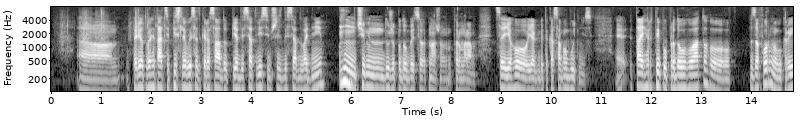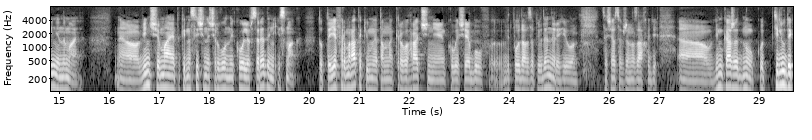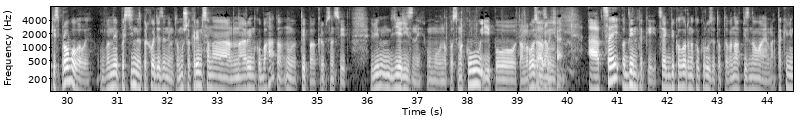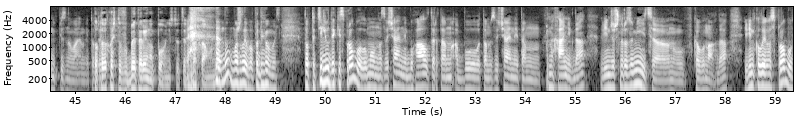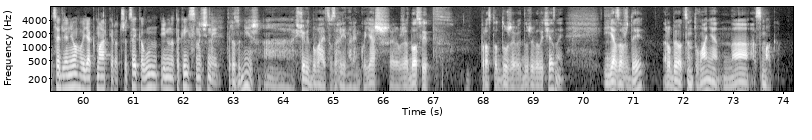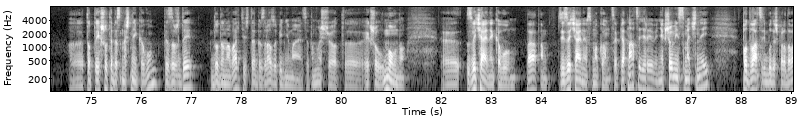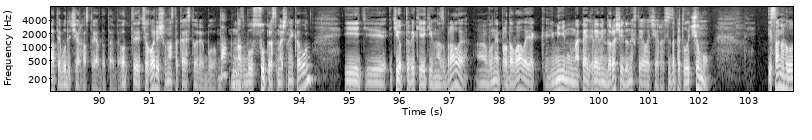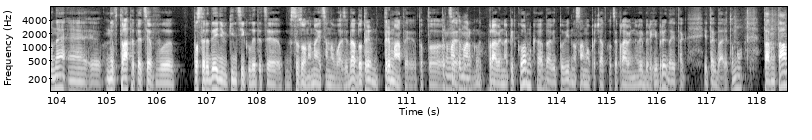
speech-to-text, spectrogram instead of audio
Е, Період вегетації після висадки розсаду 58-62 дні. Чим він дуже подобається от нашим фермерам? Це його якби така самобутність. Е, Тайгер типу продовгуватого за форми в Україні немає. Е, Він ще має такий насичений червоний колір всередині і смак. Тобто є фермера такі у мене там на Кіровоградщині, коли ще я був, е, відповідав за південний регіон, це зараз вже на заході. Е, Він каже: ну, от ті люди, які спробували, вони постійно приходять за ним, тому що Кримсона на ринку багато, ну, типу Кримсон Світ, він є різний, умовно, по смаку і по там розмірам. звичайно. А цей один такий, це як біколорна кукуруза, тобто вона впізнаваєма, так і він впізнаваємий. Тобто ви хочете вбити ринок повністю цим там, да? Ну, можливо, подивимось. Тобто ті люди, які спробували, умовно, звичайний бухгалтер там, або там, звичайний там, механік, да? він же ж не розуміється ну, в кавунах. Да? І він, коли його спробував, це для нього як маркер, що цей кавун іменно такий смачний. Ти розумієш, що відбувається взагалі на ринку? Я ж е, вже досвід просто дуже, дуже величезний. І я завжди робив акцентування на смак. Е, Тобто, якщо в тебе смачний кавун, ти завжди додана вартість в тебе зразу піднімається. Тому що, от, е, якщо умовно, е, звичайний кавун, да, там, зі звичайним смаком, це 15 гривень. Якщо він смачний, по 20 будеш продавати, і буде черга стояти до тебе. От цьогоріч у нас така історія була. Так, у нас був супер смачний кавун. І, ті- і ті оптовики, які в нас брали, е, вони продавали як мінімум на 5 гривень дорожче, і до них стояла черга. Всі запитали, чому? І саме головне е, е, не втратити це в посередині, в кінці, коли ти це сезону мається на увазі. Да? Дотрим, тримати. Тобто Тримати це марку. правильна підкормка, да? відповідно, з самого початку це правильний вибір гібрида і так, і так далі. Тому там-там,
